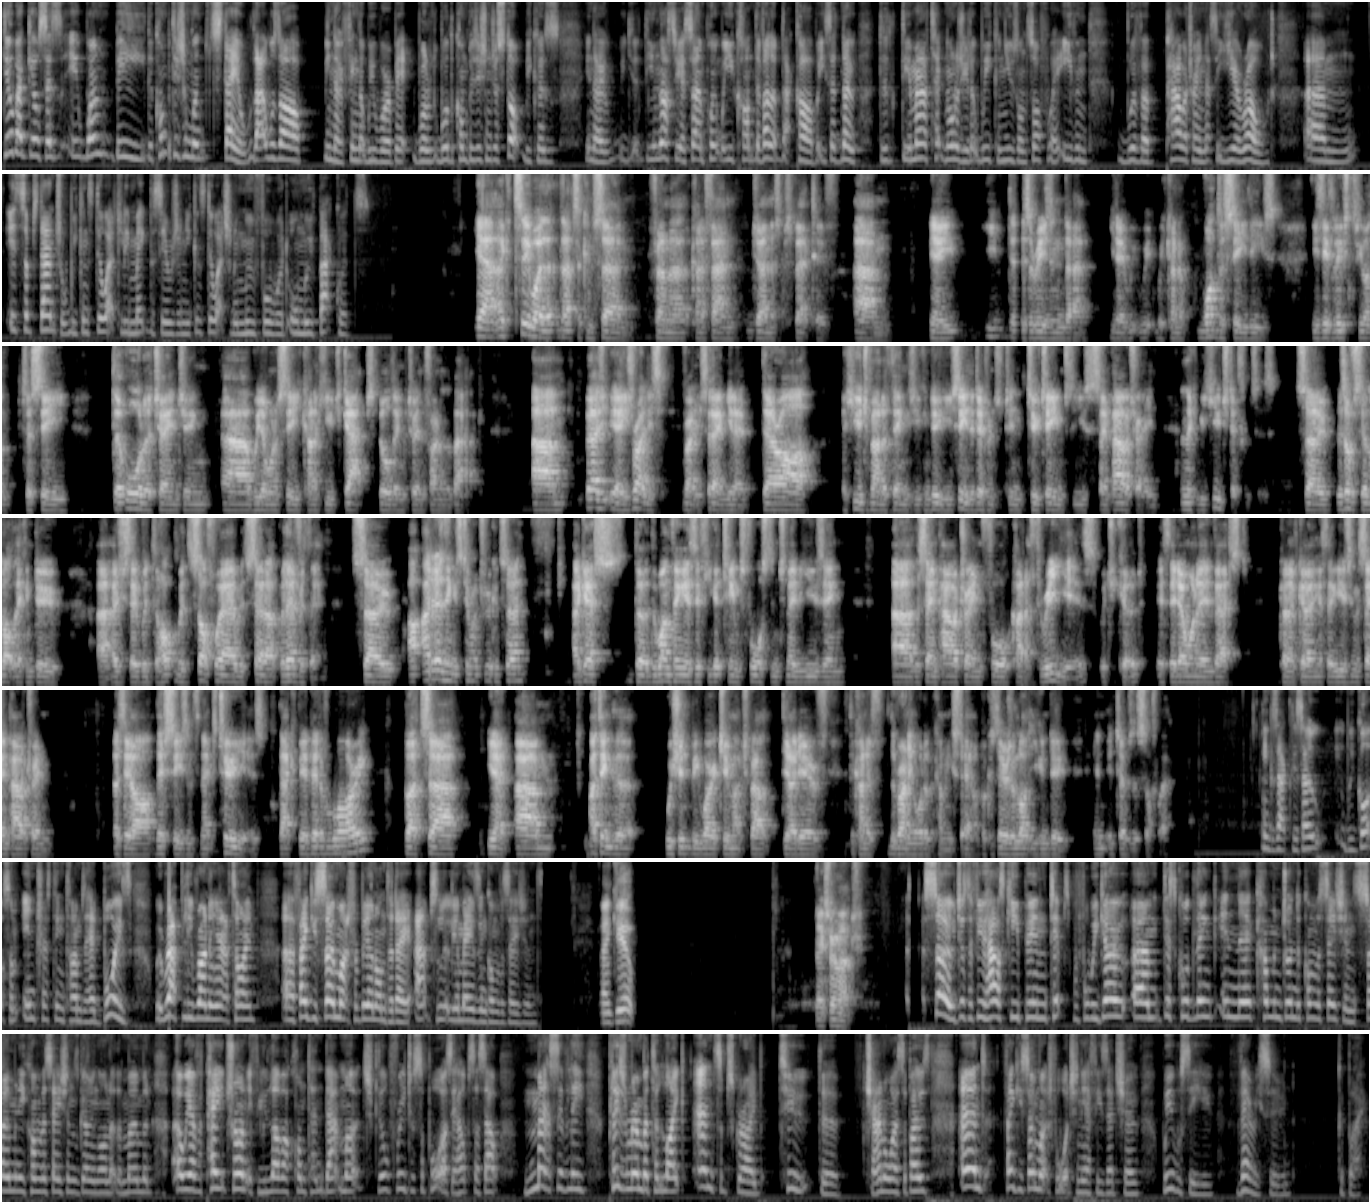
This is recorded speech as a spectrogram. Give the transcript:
Dilbagh Gill says it won't be the competition won't stale. That was our you know think that we were a bit will will the competition just stop because you know you must be a certain point where you can't develop that car. But he said no the, the amount of technology that we can use on software even with a powertrain that's a year old um, is substantial. We can still actually make the series and you can still actually move forward or move backwards. Yeah i can see why that's a concern from a kind of fan journalist perspective. Um, you know you, you, there's a reason that you know we, we kind of want to see these these evolutions we want to see the order changing. Uh, we don't want to see kind of huge gaps building between the front and the back. Um, but as, yeah, he's rightly rightly saying, you know, there are a huge amount of things you can do. You see the difference between two teams that use the same powertrain, and there can be huge differences. So there's obviously a lot they can do, uh, as you said, with the with software, with setup, with everything. So I, I don't think it's too much of a concern. I guess the the one thing is if you get teams forced into maybe using uh, the same powertrain for kind of three years, which you could, if they don't want to invest, kind of going if they're using the same powertrain as they are this season for the next two years, that could be a bit of a worry. But uh, you know, um, I think that we shouldn't be worried too much about the idea of the kind of the running order becoming stale because there's a lot you can do in, in terms of software. Exactly. So we've got some interesting times ahead. Boys, we're rapidly running out of time. Uh, thank you so much for being on today. Absolutely amazing conversations. Thank you. Thanks very much. So, just a few housekeeping tips before we go. Um, Discord link in there. Come and join the conversation. So many conversations going on at the moment. Uh, we have a Patreon. If you love our content that much, feel free to support us. It helps us out massively. Please remember to like and subscribe to the channel, I suppose. And thank you so much for watching the FEZ show. We will see you very soon. Goodbye.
